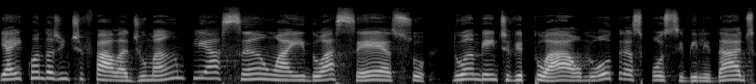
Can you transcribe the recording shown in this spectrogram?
E aí, quando a gente fala de uma ampliação aí do acesso, do ambiente virtual, outras possibilidades,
